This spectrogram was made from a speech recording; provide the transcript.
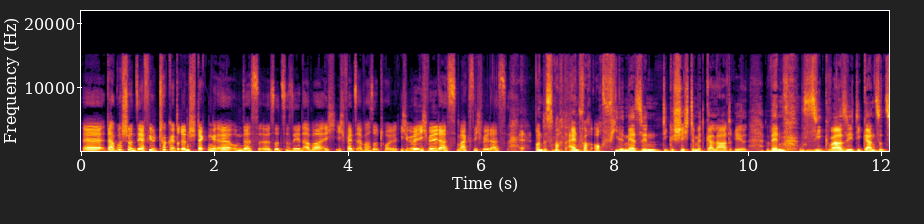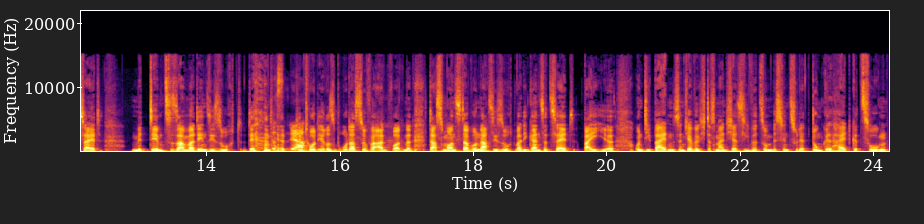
Äh, da muss schon sehr viel Tücke drin stecken, äh, um das äh, so zu sehen. Aber ich, ich fände es einfach so toll. Ich ich will das, Max, ich will das. Und es macht einfach auch viel mehr Sinn, die Geschichte mit Galadriel, wenn sie quasi die ganze Zeit mit dem zusammen war, den sie sucht, der, das, der ja. den Tod ihres Bruders zu verantworten hat. Das Monster, wonach sie sucht, war die ganze Zeit bei ihr. Und die beiden sind ja wirklich, das meinte ich ja, sie wird so ein bisschen zu der Dunkelheit gezogen.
